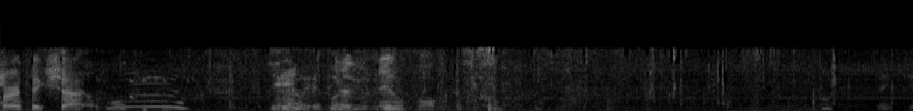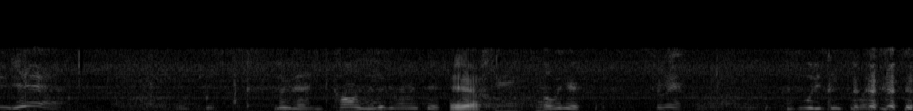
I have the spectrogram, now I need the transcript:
Perfect shot. Damn, we got What are you next, Bob? Yeah. Look at that. He's calling you. Look at that right there. Yeah. Over here. Come here. This is what he thinks about. right there.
